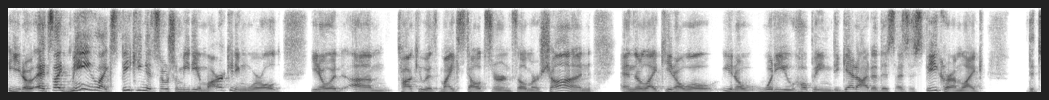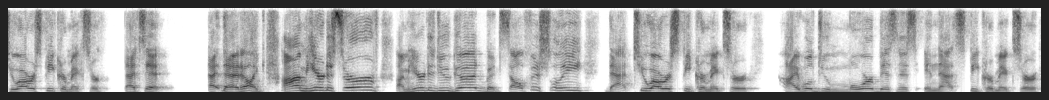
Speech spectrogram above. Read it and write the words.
you know, it's like me, like speaking at social media marketing world, you know, and um, talking with Mike Stelzner and Phil Mershon, and they're like, you know, well, you know, what are you hoping to get out of this as a speaker? I'm like, the two hour speaker mixer. That's it. That, that, like I'm here to serve, I'm here to do good, but selfishly, that two hour speaker mixer, I will do more business in that speaker mixer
